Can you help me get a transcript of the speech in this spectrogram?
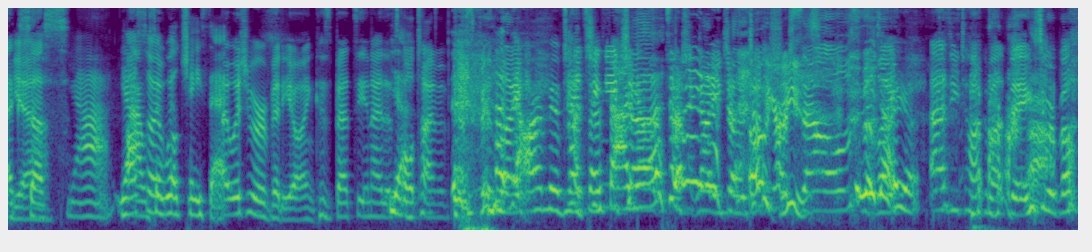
excess. Yeah, yeah. Also, so we'll chase it. I wish we were videoing because Betsy and I this yeah. whole time have just been like arm touching each other, touching not each other, touching oh, ourselves. But like as you talk about things, we're both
